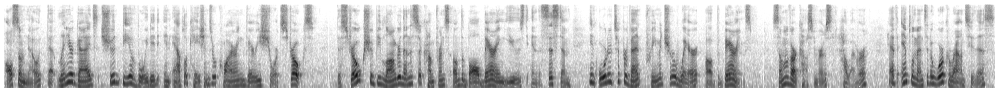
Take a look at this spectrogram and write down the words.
Also note that linear guides should be avoided in applications requiring very short strokes. The stroke should be longer than the circumference of the ball bearing used in the system in order to prevent premature wear of the bearings. Some of our customers, however, have implemented a workaround to this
